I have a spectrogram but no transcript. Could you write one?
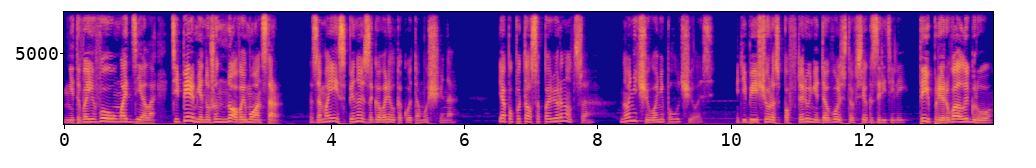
Не твоего ума дело. Теперь мне нужен новый монстр. За моей спиной заговорил какой-то мужчина. Я попытался повернуться, но ничего не получилось. И тебе еще раз повторю недовольство всех зрителей. Ты прервал игру.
